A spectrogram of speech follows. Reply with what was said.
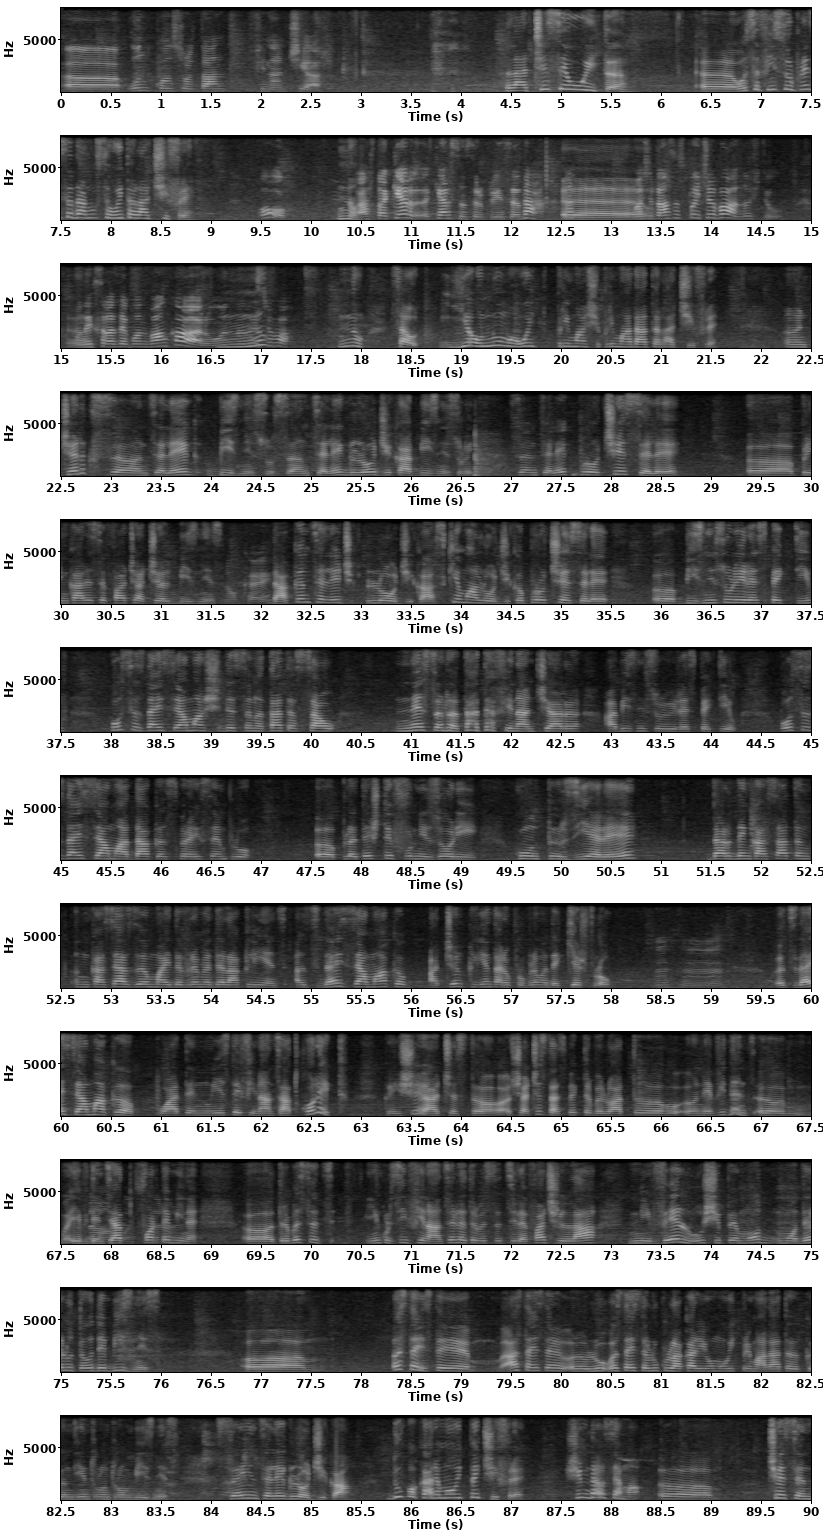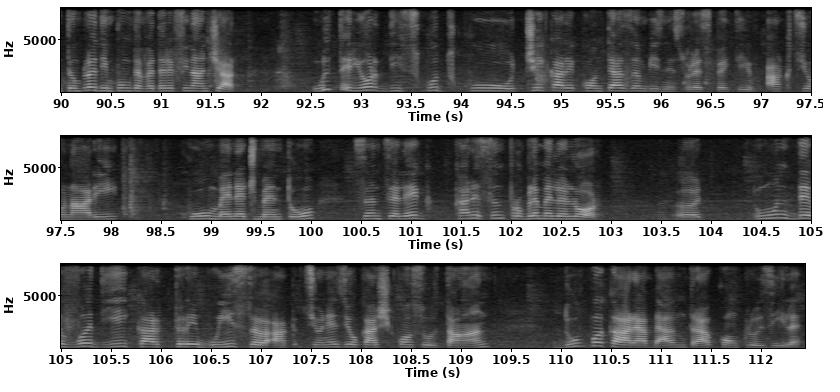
uh, un consultant financiar? La ce se uită? Uh, o să fii surprinsă, dar nu se uită la cifre. Oh, Nu. asta chiar, chiar sunt surprinsă, da. Uh, Mă așteptam să spui ceva, nu știu, un extras de cont bancar, un Nu. ceva. Nu. Sau eu nu mă uit prima și prima dată la cifre. Încerc să înțeleg businessul, să înțeleg logica businessului, să înțeleg procesele uh, prin care se face acel business. Ok. Dacă înțelegi logica, schema logică, procesele uh, businessului respectiv, poți să-ți dai seama și de sănătatea sau nesănătatea financiară a businessului respectiv. Poți să-ți dai seama dacă, spre exemplu, uh, plătește furnizorii cu întârziere, dar de încasat în- încasează mai devreme de la clienți. Îți dai seama că acel client are o problemă de cash flow Mhm. îți dai seama că poate nu este finanțat corect. Că e și acest, uh, și acest aspect trebuie luat uh, în evidență, uh, evidențiat considerare. foarte bine. Uh, Trebuie să inclusiv finanțele trebuie să ți le faci la nivelul și pe mod, modelul tău de business. Uh, Ăsta este, asta este, uh, lu- ăsta este lucrul la care eu mă uit prima dată când intru într-un business. Să înțeleg logica, după care mă uit pe cifre și îmi dau seama uh, ce se întâmplă din punct de vedere financiar. Ulterior discut cu cei care contează în businessul respectiv, acționarii, cu managementul, să înțeleg care sunt problemele lor. Uh, unde văd ei că ar trebui să acționez eu ca și consultant, după care abia îmi trag concluziile.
